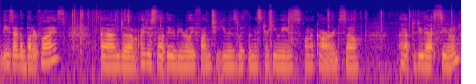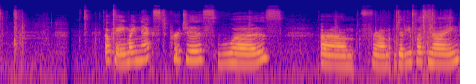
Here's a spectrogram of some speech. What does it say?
These are the butterflies. And um, I just thought they would be really fun to use with the Mr. Huey's on a card. So I have to do that soon. Okay, my next purchase was um, from W Plus 9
